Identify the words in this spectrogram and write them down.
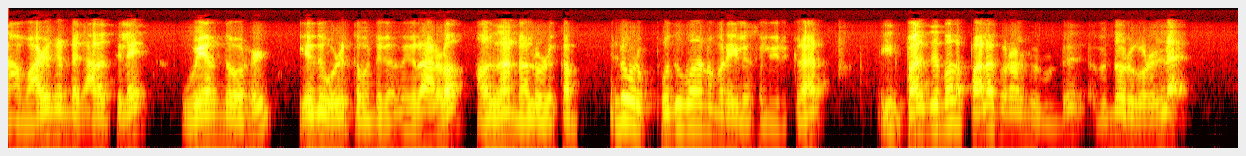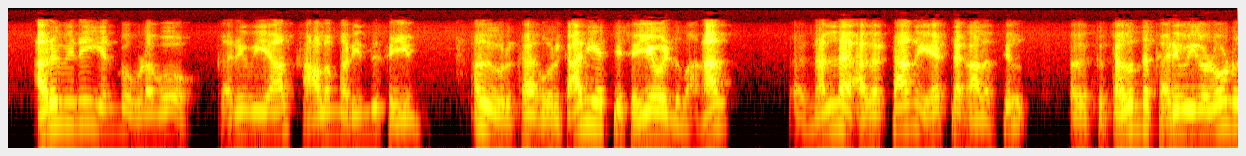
நாம் வாழ்கின்ற காலத்திலே உயர்ந்தவர்கள் எது ஒழுக்கம் என்று கருதுகிறார்களோ அதுதான் நல்லொழுக்கம் என்று ஒரு பொதுவான முறையில சொல்லியிருக்கிறார். இது போல பல குரல்கள் உண்டு. இன்னொரு குரல்ல அருவினை என்ப உழவோ கருவியால் காலம் அறிந்து செய்யும். அது ஒரு ஒரு காரியத்தை செய்ய வேண்டுமானால் நல்ல அதற்கான ஏற்ற காலத்தில் அதுக்கு தகுந்த கருவிகளோடு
